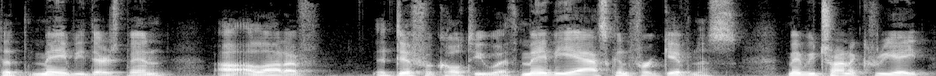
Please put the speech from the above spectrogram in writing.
that maybe there's been uh, a lot of a difficulty with, maybe asking forgiveness, maybe trying to create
